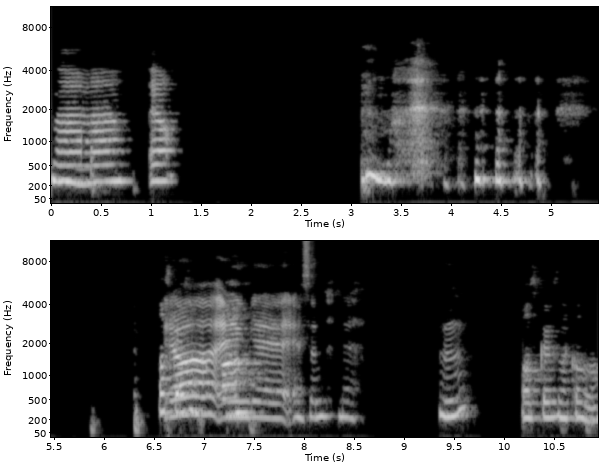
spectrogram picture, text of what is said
Men, eh, ja. Hva skal, Ja, vi snakke om? jeg, er jeg syns det. Mm? Hva skal vi snakke om nå?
